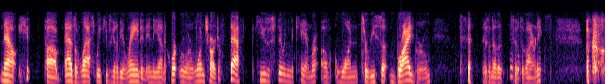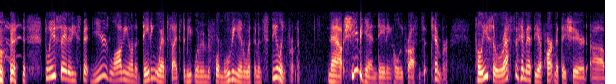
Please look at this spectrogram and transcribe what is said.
Now, uh, as of last week, he was going to be arraigned in Indiana courtroom on one charge of theft, accused of stealing the camera of one Teresa Bridegroom. There's another sense of irony. Police say that he spent years logging on the dating websites to meet women before moving in with them and stealing from them. Now, she began dating Holycross in September. Police arrested him at the apartment they shared uh,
